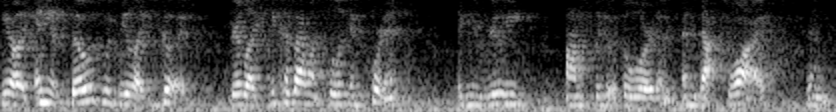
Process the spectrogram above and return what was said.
you know, like any of those would be like good. If you're like, because I want to look important, like you really honestly go with the Lord, and, and that's why, then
